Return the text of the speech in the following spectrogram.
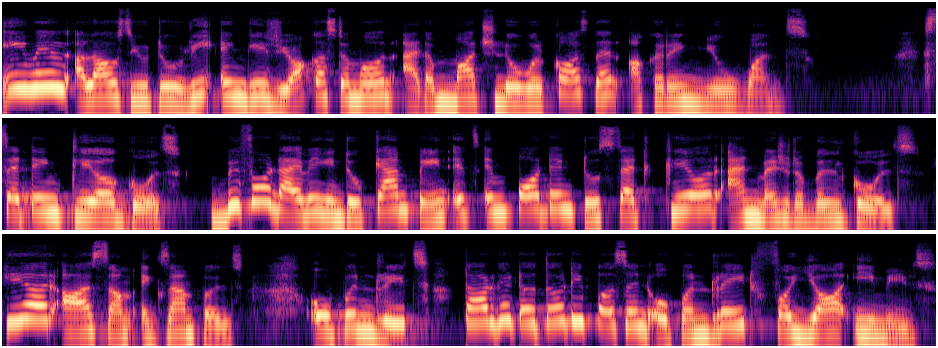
Email allows you to re engage your customer at a much lower cost than acquiring new ones. Setting clear goals. Before diving into campaign, it's important to set clear and measurable goals. Here are some examples. Open rates. Target a 30% open rate for your emails.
